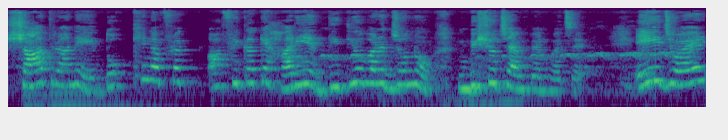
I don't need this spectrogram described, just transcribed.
সাত রানে দক্ষিণ আফ্রা- আফ্রিকাকে হারিয়ে দ্বিতীয়বারের জন্য বিশ্ব চ্যাম্পিয়ন হয়েছে। এই জয়ের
